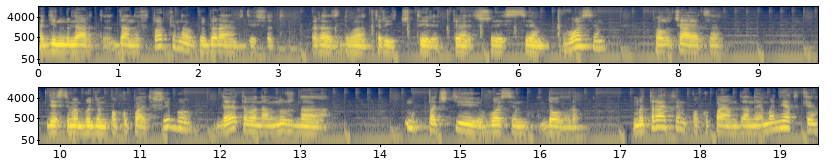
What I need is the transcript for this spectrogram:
1 миллиард данных токенов. Выбираем здесь вот раз, два, три, четыре, пять, шесть, семь, восемь. Получается, если мы будем покупать шибу, для этого нам нужно ну, почти 8 долларов. Мы тратим, покупаем данные монетки.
